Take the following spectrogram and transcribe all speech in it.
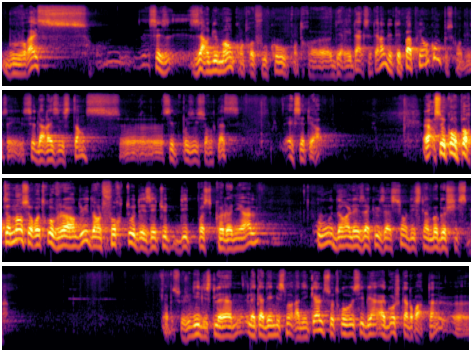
Bouvresse, ces arguments contre Foucault, contre euh, Derrida, etc., n'étaient pas pris en compte, puisqu'on disait c'est de la résistance, euh, c'est de position de classe, etc. Alors, ce comportement se retrouve aujourd'hui dans le fourre-tout des études dites postcoloniales ou dans les accusations d'islamo-gauchisme. Parce que je dis l'académisme radical se trouve aussi bien à gauche qu'à droite. Hein. Euh,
